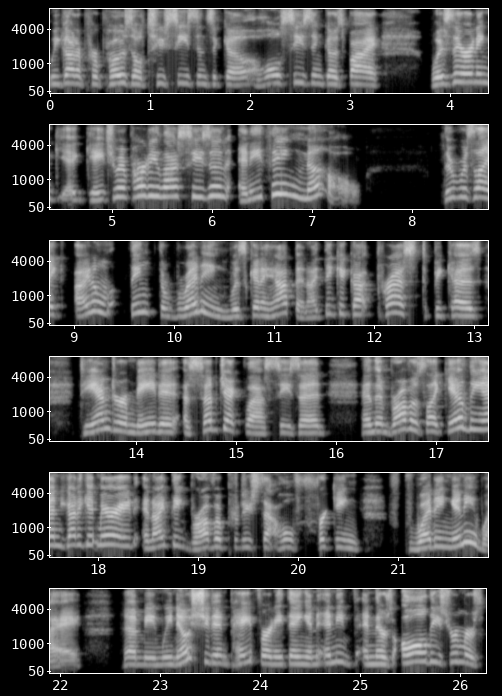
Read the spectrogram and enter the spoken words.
we got a proposal two seasons ago. A whole season goes by. Was there an engagement party last season? Anything? No. there was like, I don't think the wedding was going to happen. I think it got pressed because D'Andra made it a subject last season. And then Bravo's like, yeah, LeeAnne, you got to get married. And I think Bravo produced that whole freaking wedding anyway. I mean, we know she didn't pay for anything, and any and there's all these rumors.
